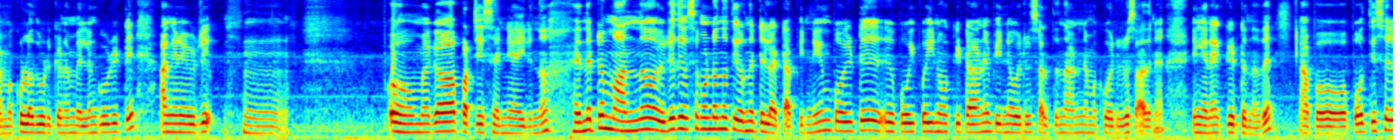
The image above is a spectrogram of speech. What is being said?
നമുക്കുള്ളതും എടുക്കണം. എല്ലാം കൂടിയിട്ട് അങ്ങനെ ഒരു മെഗാ പർച്ചേസ് തന്നെയായിരുന്നു. എന്നിട്ടും അന്ന് ഒരു ദിവസം കൊണ്ടൊന്നും തീർന്നിട്ടില്ല കേട്ടോ പിന്നെയും പോയിട്ട് പോയി പോയി നോക്കിയിട്ടാണ് പിന്നെ ഓരോ സ്ഥലത്തു നിന്നാണ് നമുക്ക് ഓരോരോ സാധനം ഇങ്ങനെ കിട്ടുന്നത്. അപ്പോൾ പോത്തീസിൽ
